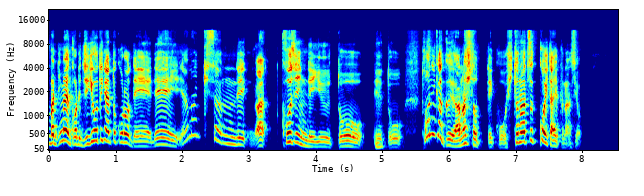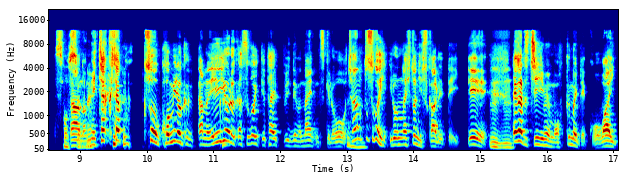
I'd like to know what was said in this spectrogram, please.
まあ、今これ事業的なところで、で、山木さんで、あ個人で言うと、えっ、と、とにかくあの人ってこう人懐っこいタイプなんですよ。あの、そうっすよね。めちゃくちゃ、そう、コミュ力、あの、営業力がすごいっていうタイプではないんですけど、ちゃんとすごいいろんな人に好かれていて、うんうんで、かつチームも含めて、こう、ワイ、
